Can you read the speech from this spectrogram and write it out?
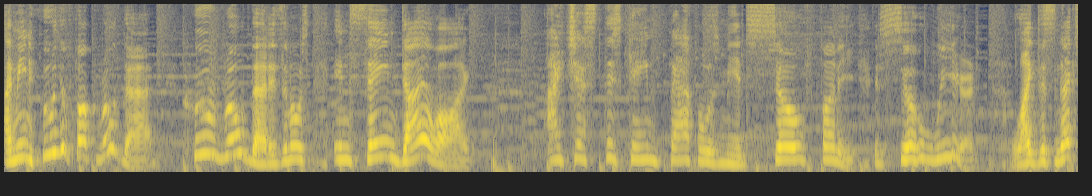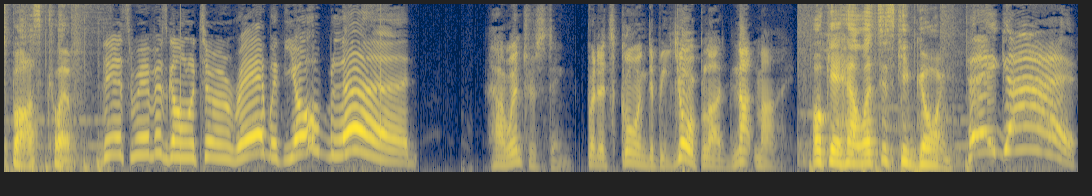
I mean, who the fuck wrote that? Who wrote that? It's the most insane dialogue. I just, this game baffles me. It's so funny. It's so weird. Like this next boss clip. This river's gonna turn red with your blood! How interesting. But it's going to be your blood, not mine. Okay, hell, let's just keep going. Hey, guy!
